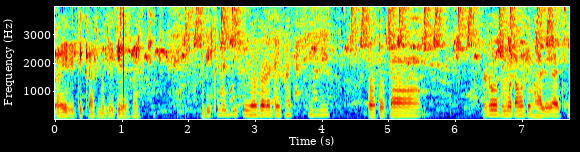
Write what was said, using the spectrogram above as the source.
বাইরের দিকে আপনাদেরকে দেখাচ্ছি। বিকেলের দিকে যতটা দেখাচ্ছি, ততটা রোদ মোটামুটি ভালোই আছে,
